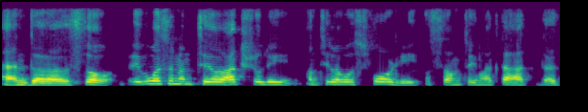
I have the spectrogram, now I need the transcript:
And uh, so it wasn't until actually until I was 40 or something like that that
